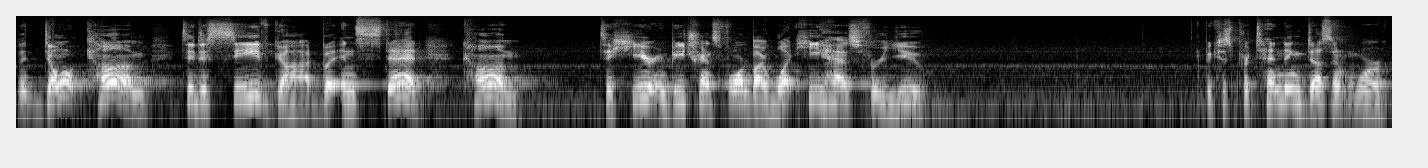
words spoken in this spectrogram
That don't come to deceive God, but instead come to hear and be transformed by what He has for you. Because pretending doesn't work,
